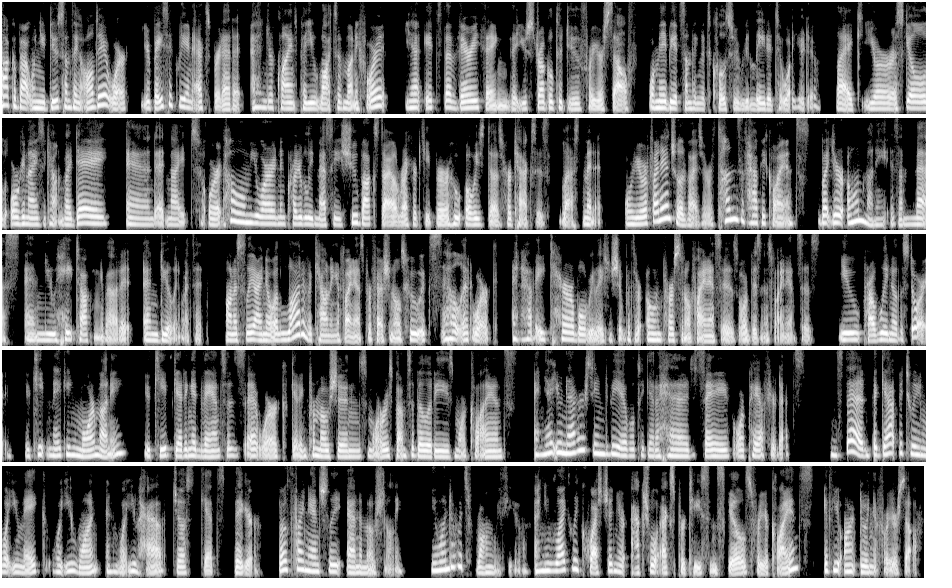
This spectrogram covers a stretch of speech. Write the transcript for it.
Talk about when you do something all day at work, you're basically an expert at it, and your clients pay you lots of money for it, yet it's the very thing that you struggle to do for yourself. Or maybe it's something that's closely related to what you do. Like you're a skilled, organized accountant by day, and at night or at home, you are an incredibly messy shoebox style record keeper who always does her taxes last minute or you're a financial advisor with tons of happy clients, but your own money is a mess and you hate talking about it and dealing with it. Honestly, I know a lot of accounting and finance professionals who excel at work and have a terrible relationship with their own personal finances or business finances. You probably know the story. You keep making more money. You keep getting advances at work, getting promotions, more responsibilities, more clients, and yet you never seem to be able to get ahead, save, or pay off your debts. Instead, the gap between what you make, what you want, and what you have just gets bigger, both financially and emotionally. You wonder what's wrong with you, and you likely question your actual expertise and skills for your clients if you aren't doing it for yourself.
